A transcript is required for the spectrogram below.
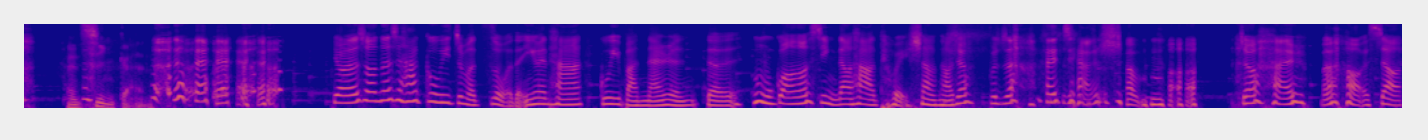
很性感。对，有人说那是他故意这么做的，因为他故意把男人的目光都吸引到他的腿上，然后就不知道在讲什么，就还蛮好笑。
